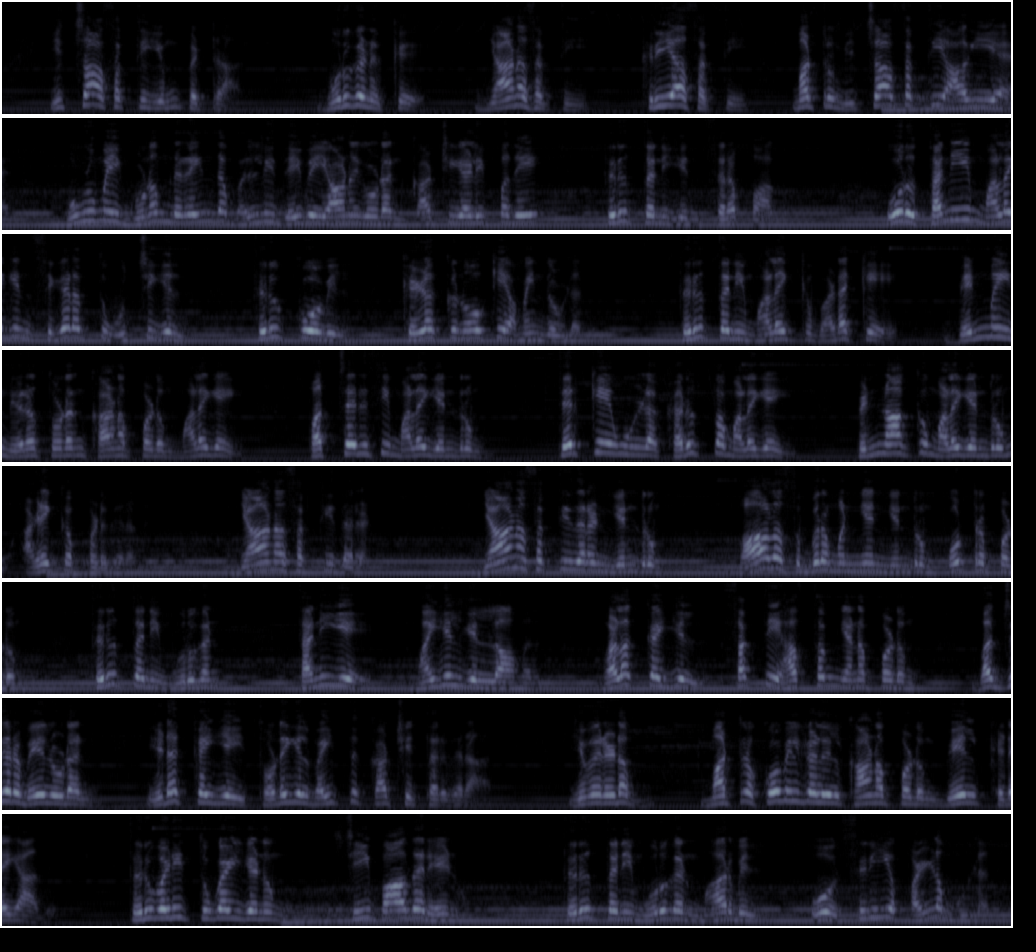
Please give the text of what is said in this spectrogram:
இச்சாசக்தியும் பெற்றார். முருகனுக்கு ஞானசக்தி கிரியாசக்தி மற்றும் இச்சாசக்தி ஆகிய முழுமை குணம் நிறைந்த வள்ளி தெய்வ யானையுடன் காட்சியளிப்பதே திருத்தணியின் சிறப்பாகும். ஒரு தனி மலையின் சிகரத்து உச்சியில் திருக்கோவில் கிழக்கு நோக்கி அமைந்துள்ளது. திருத்தணி மலைக்கு வடக்கே வெண்மை நிறத்துடன் காணப்படும் மலையை பச்சரிசி மலை என்றும் தெற்கே உள்ள கருத்த மலையை பின்னாக்கு மலை என்றும் அழைக்கப்படுகிறது. ஞான சக்திதரன் ஞான சக்திதரன் என்றும் பாலசுப்பிரமணியன் என்றும் போற்றப்படும் திருத்தணி முருகன் தனியே மயில் இல்லாமல் வழக்கையில் சக்தி ஹஸ்தம் எனப்படும் வஜ்ர வேலுடன் இடக்கையை தொடையில் வைத்து காட்சி தருகிறார். இவரிடம் மற்ற கோவில்களில் காணப்படும் வேல் கிடையாது. திருவடி துகள் எனும் ஸ்ரீபாத ரேணு திருத்தணி முருகன் மார்பில் ஓர் சிறிய பள்ளம் உள்ளது.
